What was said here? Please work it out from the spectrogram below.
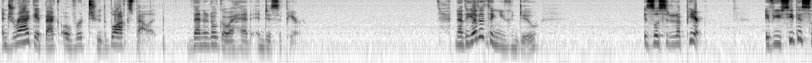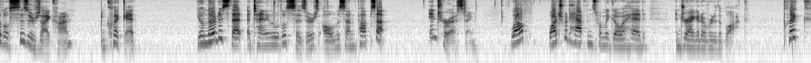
and drag it back over to the blocks palette. Then it'll go ahead and disappear. Now the other thing you can do is listed up here. If you see this little scissors icon and click it, you'll notice that a tiny little scissors all of a sudden pops up. Interesting. Well, watch what happens when we go ahead and drag it over to the block. Click,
